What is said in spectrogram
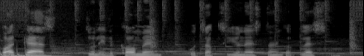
podcasts. Do leave a comment. We'll talk to you next time. God bless you.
